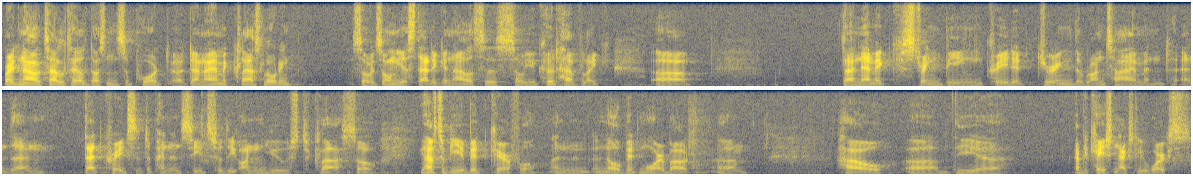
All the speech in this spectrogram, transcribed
right now, Tattletale doesn't support uh, dynamic class loading, so it's only a static analysis. So you could have like uh, dynamic string being created during the runtime, and, and then that creates a dependency to the unused class. So you have to be a bit careful and, and know a bit more about um, how uh, the uh, application actually works.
